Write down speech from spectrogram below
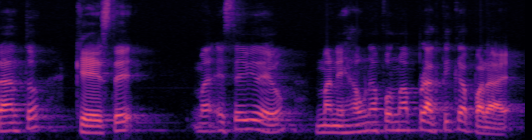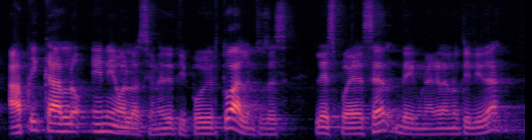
Tanto que este, este video maneja una forma práctica para aplicarlo en evaluaciones de tipo virtual. Entonces, les puede ser de una gran utilidad.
